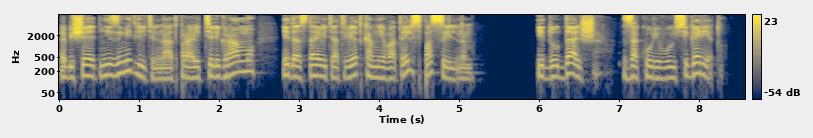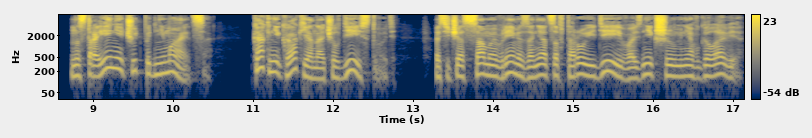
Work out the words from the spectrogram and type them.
Обещает незамедлительно отправить телеграмму и доставить ответ ко мне в отель с посыльным. Иду дальше. Закуриваю сигарету. Настроение чуть поднимается. Как-никак я начал действовать. А сейчас самое время заняться второй идеей, возникшей у меня в голове.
